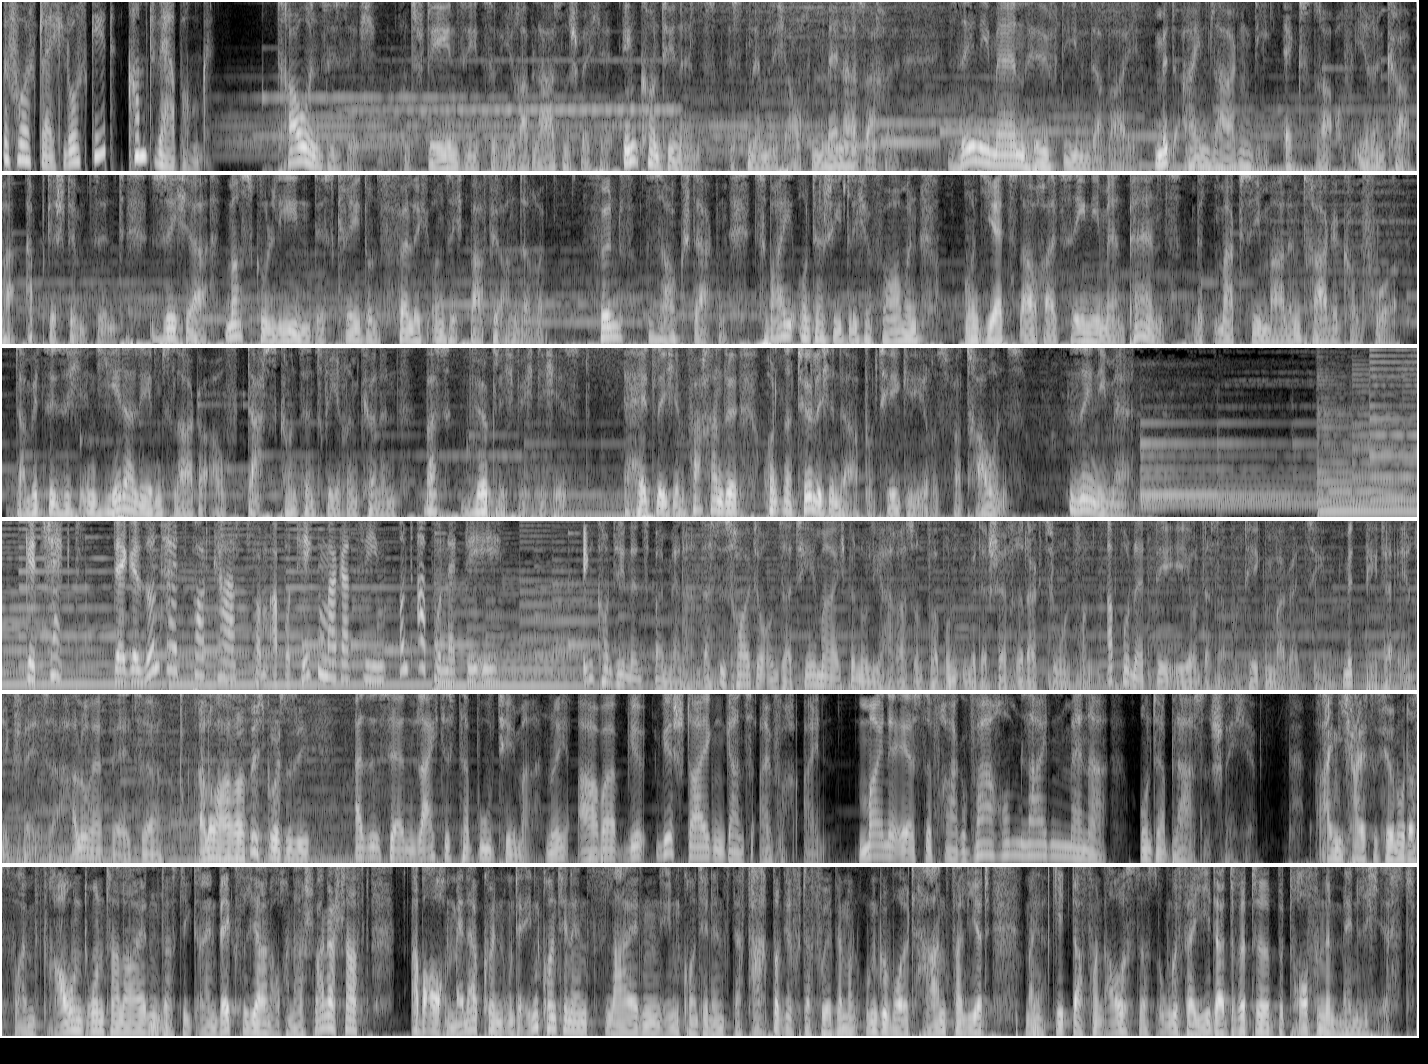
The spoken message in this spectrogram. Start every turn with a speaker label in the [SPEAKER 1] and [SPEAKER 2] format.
[SPEAKER 1] Bevor es gleich losgeht, kommt Werbung.
[SPEAKER 2] Trauen Sie sich und stehen Sie zu Ihrer Blasenschwäche. Inkontinenz ist nämlich auch Männersache. Seniman hilft Ihnen dabei mit Einlagen, die extra auf Ihren Körper abgestimmt sind. Sicher, maskulin, diskret und völlig unsichtbar für andere. Fünf Saugstärken, zwei unterschiedliche Formen und jetzt auch als Seniman Pants mit maximalem Tragekomfort damit sie sich in jeder Lebenslage auf das konzentrieren können, was wirklich wichtig ist. Erhältlich im Fachhandel und natürlich in der Apotheke Ihres Vertrauens. Seniman.
[SPEAKER 1] Gecheckt. Der Gesundheitspodcast vom Apothekenmagazin und aponet.de.
[SPEAKER 2] Inkontinenz bei Männern, das ist heute unser Thema. Ich bin Uli Harras und verbunden mit der Chefredaktion von aponet.de und das Apothekenmagazin mit Peter Erik Felzer. Hallo Herr Felzer.
[SPEAKER 3] Hallo Harras, ich grüße Sie.
[SPEAKER 2] Also es ist ja ein leichtes Tabuthema, ne? aber wir, wir steigen ganz einfach ein. Meine erste Frage, warum leiden Männer unter Blasenschwäche?
[SPEAKER 3] Eigentlich heißt es ja nur, dass vor allem Frauen drunter leiden. Das liegt an den Wechseljahren, auch in der Schwangerschaft. Aber auch Männer können unter Inkontinenz leiden. Inkontinenz, der Fachbegriff dafür, wenn man ungewollt Hahn verliert. Man ja. geht davon aus, dass ungefähr jeder dritte Betroffene männlich ist.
